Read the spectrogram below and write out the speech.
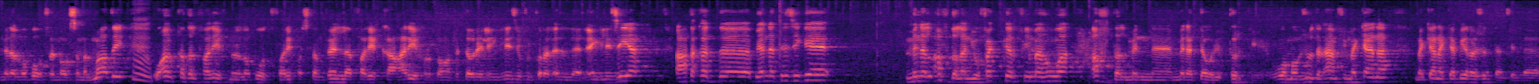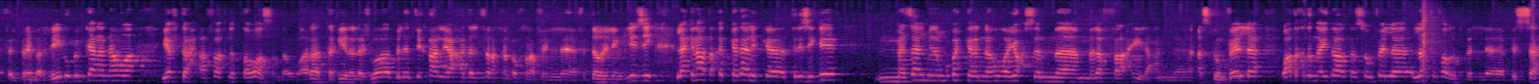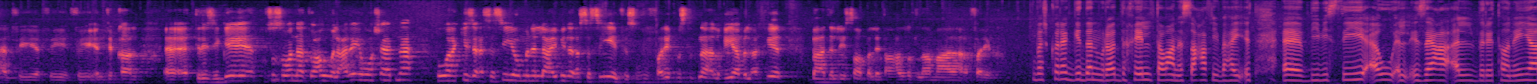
من الهبوط في الموسم الماضي. وأنقذ الفريق من الهبوط. فريق أستون فيلا فريق عريق ربما في الدوري الإنجليزي وفي الكرة الإنجليزية. أعتقد بأن تريزيجيه من الأفضل أن يفكر فيما هو أفضل من من الدوري التركي. هو موجود الآن في مكانه مكانة كبيرة جدا في في البريمير ليج وبإمكانه إن هو يفتح آفاق للتواصل لو أراد تغيير الأجواء بالانتقال لأحد الفرق الأخرى في في الدوري الإنجليزي. لكن أعتقد كذلك تريزيجيه ما زال من المبكر إنه هو يحسم ملف رحيله عن أستون فيلا. وأعتقد إن إدارة أستون فيلا لن تفرط بالسهل في في في انتقال تريزيجيه خصوصا وانها تعول عليه وشاهدناه هو ركيزة أساسية ومن اللاعبين الأساسيين في صفوف الفريق باستثناء الغياب الأخير بعد الإصابة اللي تعرض لها مع فريقه. بشكرك جدا مراد دخيل طبعا الصحفي بهيئة بي بي سي أو الإذاعة البريطانية.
